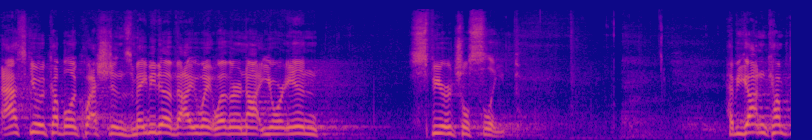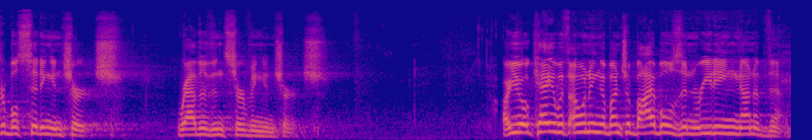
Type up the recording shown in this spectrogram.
ask you a couple of questions, maybe to evaluate whether or not you're in spiritual sleep. Have you gotten comfortable sitting in church rather than serving in church? Are you okay with owning a bunch of Bibles and reading none of them?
